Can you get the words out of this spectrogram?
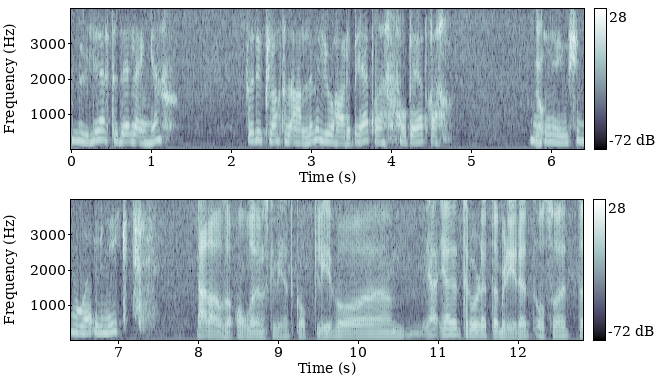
mulighet til det lenge. Så det er jo klart at alle vil jo ha det bedre og bedre. Men ja. det er jo ikke noe unikt. Nei da, altså alle ønsker vi et godt liv. og eh, Jeg, jeg tror dette blir et, også et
